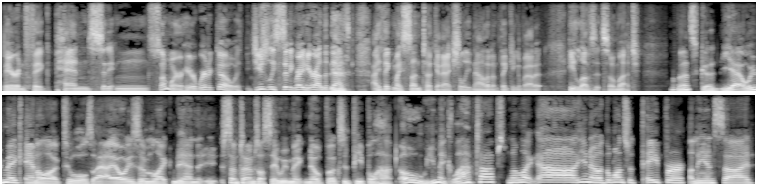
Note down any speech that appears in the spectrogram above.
Baron Fig pen sitting somewhere here. Where'd it go? It's usually sitting right here on the desk. I think my son took it actually now that I'm thinking about it. He loves it so much. That's good. Yeah, we make analog tools. I always am like, man, sometimes I'll say we make notebooks and people have, oh, you make laptops? And I'm like, ah, you know, the ones with paper on the inside.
